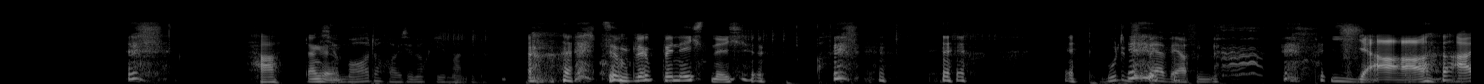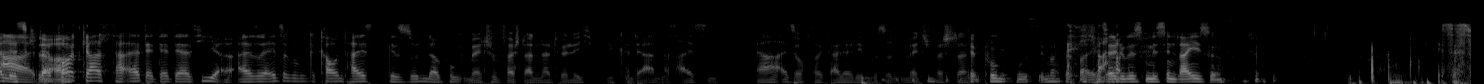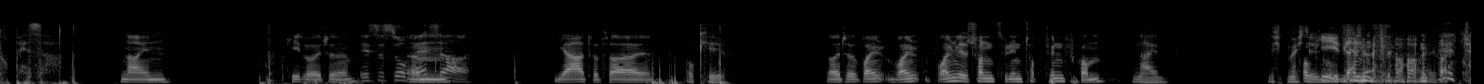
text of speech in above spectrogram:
Ha. ich Danke. ermorde heute noch jemanden. Zum Glück bin ich's nicht. Bin gut im Speerwerfen. Ja, alles Ah, Der klar. Podcast, äh, der, der, der hier, also der Instagram-Account heißt gesunder Punkt Menschenverstand natürlich. Wie könnte er anders heißen? Ja, also folgt alle dem gesunden Der Menschenverstand. Punkt muss immer dabei Ja. Sein. du bist ein bisschen leise. Ist es so besser? Nein. Okay, Leute. Ist es so Ähm, besser? Ja, total. Okay, Leute, wollen, wollen, wollen wir schon zu den Top 5 kommen? nein. Ich möchte Okay, dann, Oh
